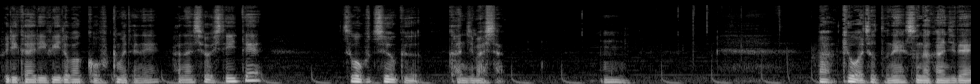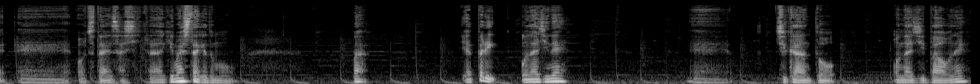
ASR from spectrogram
振り返りフィードバックを含めてね話をしていてすごく強く感じました。うん。まあ今日はちょっとねそんな感じで、えー、お伝えさせていただきましたけどもまあやっぱり同じね、えー、時間と同じ場をね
